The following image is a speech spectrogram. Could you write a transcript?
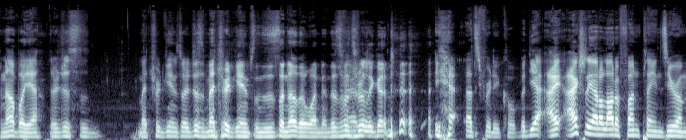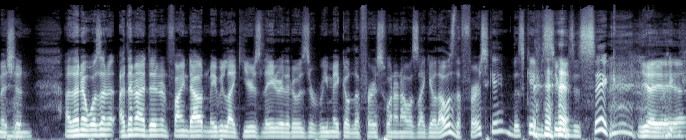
no, but yeah, they're just Metroid games are just Metroid games, and this is another one, and this one's Yeah, really good. Yeah, that's pretty cool. But yeah, I actually had a lot of fun playing Zero Mm-hmm. Mission, and then it wasn't. And then I didn't find out maybe like years later that it was a remake of the first one, and I was like, yo, that was the first game. This game series is sick, yeah, yeah, Like- yeah.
